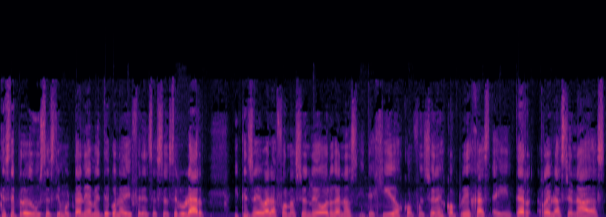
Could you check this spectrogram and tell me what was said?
que se produce simultáneamente con la diferenciación celular y que lleva a la formación de órganos y tejidos con funciones complejas e interrelacionadas.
